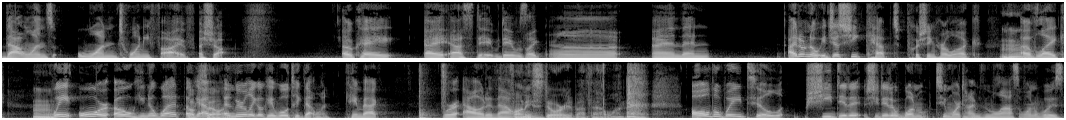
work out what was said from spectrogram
That one's 125 a shot. Okay. I asked Dave. Dave was like, uh, and then I don't know. It just she kept pushing her luck Mm-hmm. of like, wait, or oh, you know what? Okay, I- and we were like, okay, we'll take that one. Came back, we're out of that Funny one. story about that one. All the way till she did it. She did it one, two more times, and the last one was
